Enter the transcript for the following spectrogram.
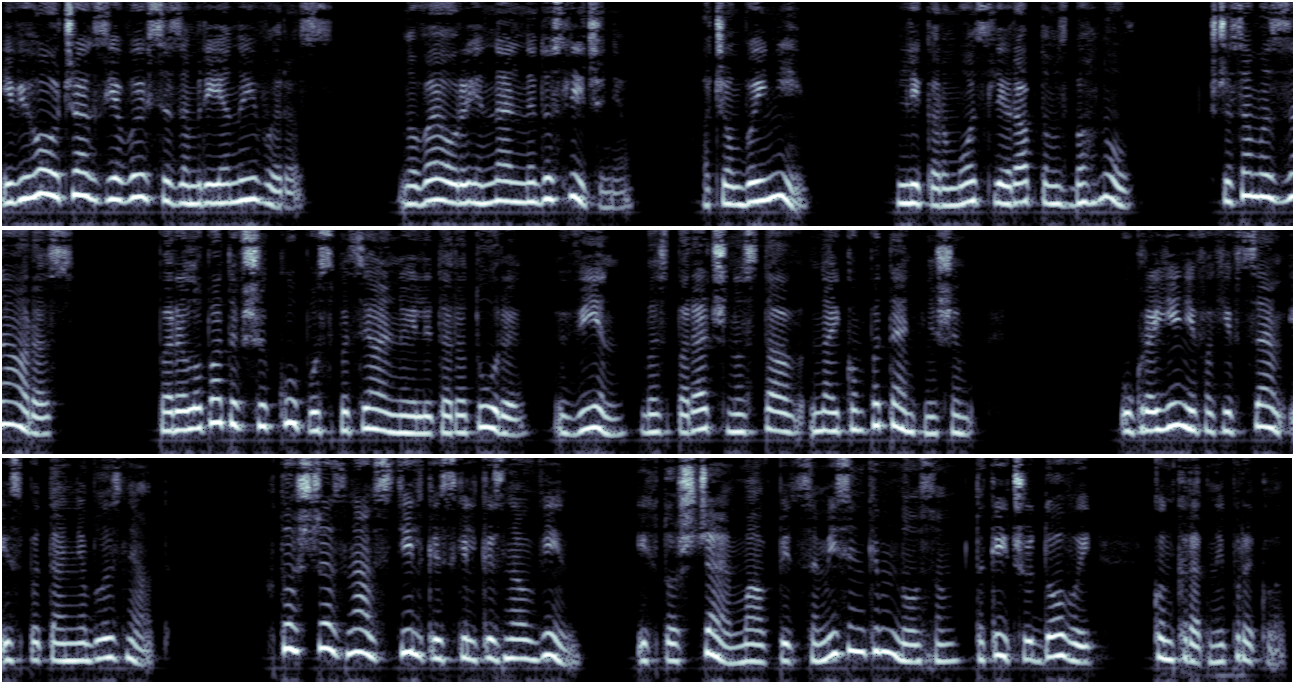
і в його очах з'явився замріяний вираз нове оригінальне дослідження. А чом би й ні? Лікар Моцлі раптом збагнув, що саме зараз, перелопативши купу спеціальної літератури, він, безперечно, став найкомпетентнішим Україні фахівцем із питання близнят. Хто ще знав стільки, скільки знав він, і хто ще мав під самісіньким носом такий чудовий конкретний приклад.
